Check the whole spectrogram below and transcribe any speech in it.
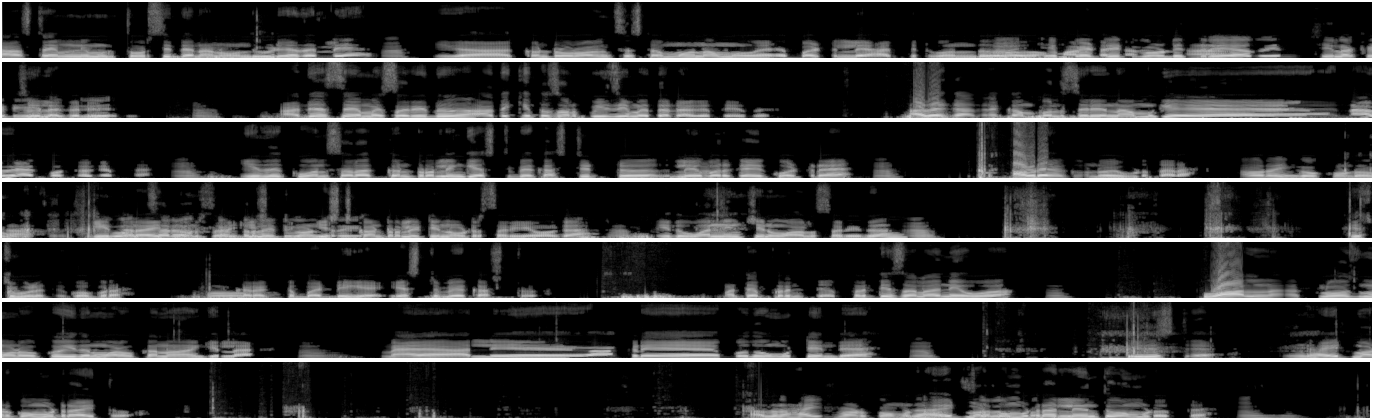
ಲಾಸ್ಟ್ ಟೈಮ್ ನಿಮ್ಗೆ ತೋರಿಸಿದ್ದೆ ನಾನು ಒಂದು ವಿಡಿಯೋದಲ್ಲಿ. ಈಗ ಕಂಟ್ರೋಲ್ ವಾಲಿಂಗ್ ಸಿಸ್ಟಮ್ ನಮ್ಮ ಹೆಬ್ಬಟ್ಟಲ್ಲಿ ಹಾಕಿಟ್ಕೊಂಡು ಹೆಬ್ಬೆಟ್ ಇಟ್ಕೊಂಡಿದ್ರೆ ಅದು ಚೀಲ ಚೀಲ ಕಟ್ಟಿ ಅದೇ ಸೇಮ್ ಸರ್ ಇದು ಅದಕ್ಕಿಂತ ಸ್ವಲ್ಪ ಈಸಿ ಮೆಥಡ್ ಆಗುತ್ತೆ ಇದು. ಅದಕ್ಕಾದ್ರೆ ಕಂಪಲ್ಸರಿ ನಮ್ಗೆ ನಾವೇ ಹಾಕ್ಬೇಕಾಗತ್ತೆ. ಇದಕ್ ಒಂದ್ಸಲ ಕಂಟ್ರೋಲಿಂಗ್ ಎಷ್ಟ್ ಬೇಕು ಅಷ್ಟಿಟ್ಟು ಲೇಬರ್ ಕೈ ಕೊಟ್ರೆ ಅವ್ರೇ ಹಾಕೊಂಡು ಹೋಗ್ಬಿಡ್ತಾರ. ಅವ್ರ ಹಿಂಗ್ ಈ ತರ. ಕಂಟ್ರೋಲ್ ಇಟ್ಟಿ ನೋಡ್ರಿ ಸರ್ ಇವಾಗ. ಇದು ಒನ್ ಇಂಚಿನ ವಾಲ್ ಸರ್ ಇದು. ಇಷ್ಟು ಬೀಳುತ್ತೆ ಗೊಬ್ಬರ. ಕರೆಕ್ಟ್ ಬಡ್ಡಿಗೆ ಎಷ್ಟು ಬೇಕು ಅಷ್ಟು ಮತ್ತೆ ಪ್ರತಿ ಸಲ ನೀವು. ವಾಲ್ನ ಕ್ಲೋಸ್ ಮಾಡ್ಬೇಕು ಇದನ್ನ ಮಾಡ್ಬೇಕು ಅನ್ನೋ ಹಂಗಿಲ್ಲ. ಮ್ಯಾಲೆ ಅಲ್ಲಿ ಆ ಕಡೆ ಬದು ಮುಟ್ಟಿಂದೆ. ಇದಿಷ್ಟೇ. ಹಿಂಗ್ ಹೈಟ್ ಮಾಡ್ಕೊಂಬಿಟ್ರೆ ಆಯ್ತು. ಅದನ್ನ ಹೈಟ್ ಮಾಡ್ಕೊಂಡ್ಬಿಟ್ಟು ಹೈಟ್ ಮಾಡ್ಕೊಂಬಿಟ್ರೆ ಅಲ್ಲಿ ನಿಂತ್ಕೊಂಡ್ಬಿಡುತ್ತೆ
